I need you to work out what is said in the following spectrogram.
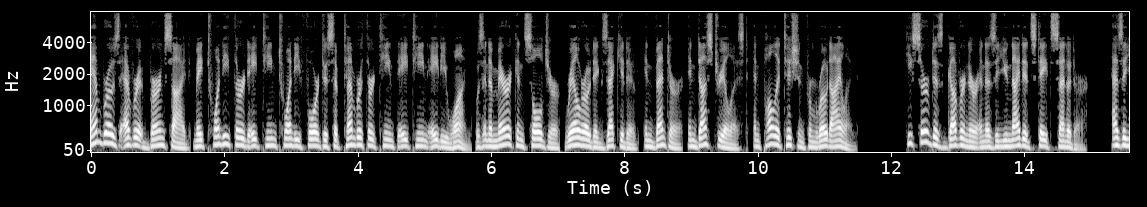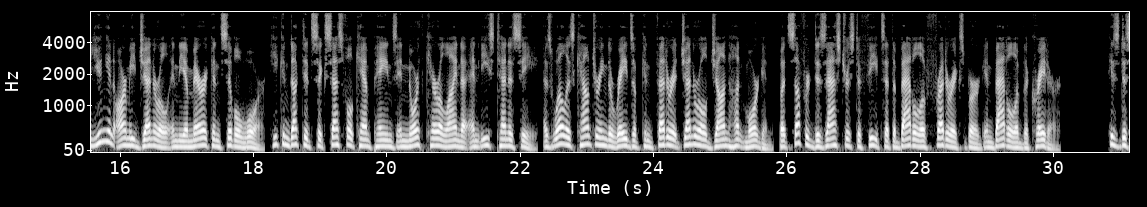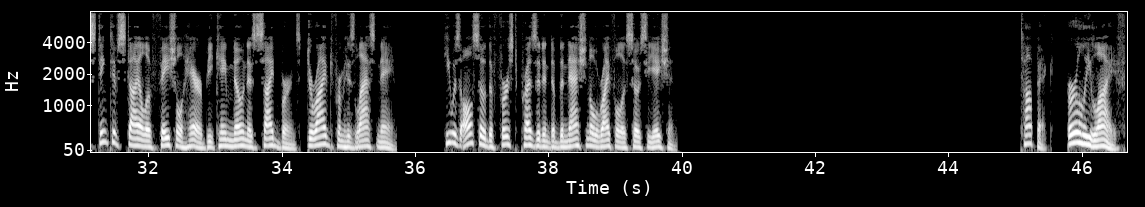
Ambrose Everett Burnside May 23, 1824 to September 13, 1881 was an American soldier, railroad executive, inventor, industrialist, and politician from Rhode Island. He served as governor and as a United States Senator. As a Union Army general in the American Civil War, he conducted successful campaigns in North Carolina and East Tennessee, as well as countering the raids of Confederate General John Hunt Morgan, but suffered disastrous defeats at the Battle of Fredericksburg and Battle of the Crater. His distinctive style of facial hair became known as sideburns, derived from his last name. He was also the first president of the National Rifle Association. Early life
